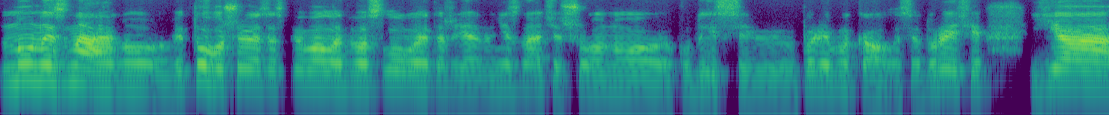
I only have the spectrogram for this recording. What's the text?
Ну, не знаю. Ну, від того, що я заспівала два слова, це ж я не значить, що воно кудись е, перемикалося. До речі, я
